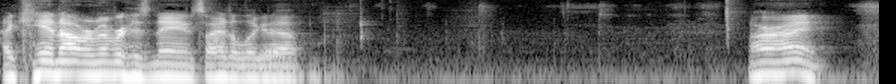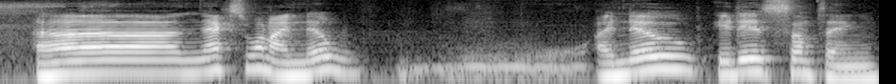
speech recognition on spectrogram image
I cannot remember his name, so I had to look it up. All right. Uh, next one. I know. I know it is something.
